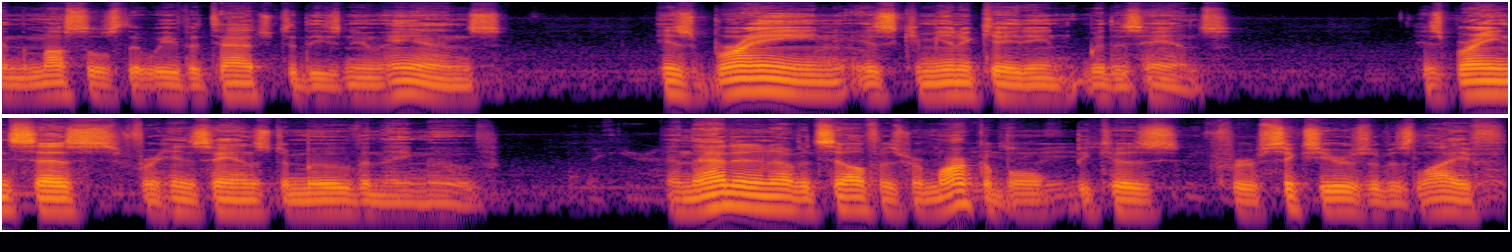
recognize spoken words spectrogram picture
and the muscles that we've attached to these new hands, his brain is communicating with his hands. His brain says for his hands to move, and they move. And that in and of itself is remarkable because for six years of his life,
